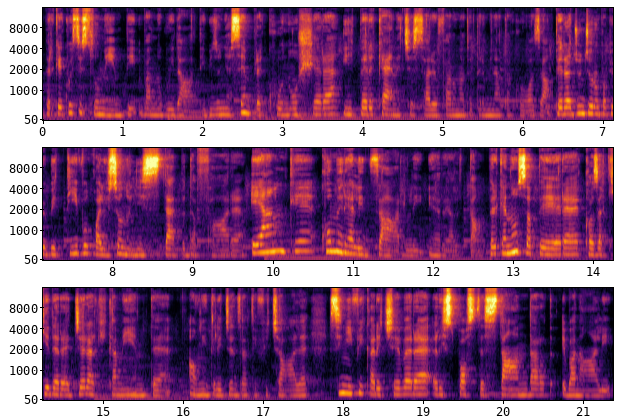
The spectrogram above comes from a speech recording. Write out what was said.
perché questi strumenti vanno guidati, bisogna sempre conoscere il perché è necessario fare una determinata cosa, per raggiungere un proprio obiettivo quali sono gli step da fare e anche come realizzarli in realtà, perché non sapere cosa chiedere gerarchicamente a un'intelligenza artificiale significa ricevere risposte standard e banali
